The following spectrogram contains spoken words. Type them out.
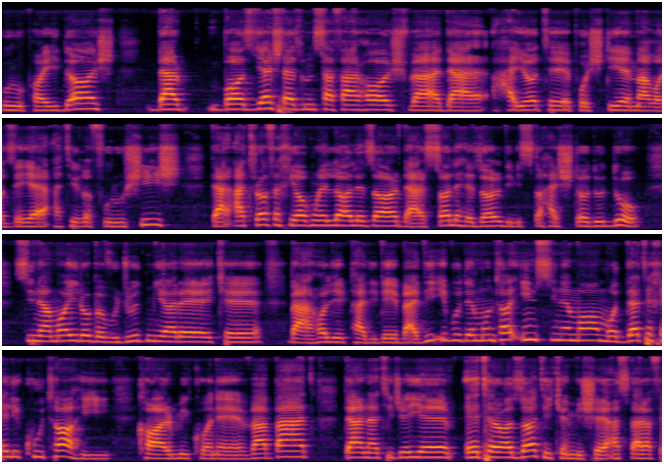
اروپایی داشت در بازگشت از اون سفرهاش و در حیات پشتی مغازه عتیق فروشیش در اطراف خیابون لالزار در سال 1282 سینمایی رو به وجود میاره که به حال یک پدیده بدیعی بوده. منتها این سینما مدت خیلی کوتاهی کار می‌کنه و بعد در نتیجه اعتراضاتی که میشه از طرف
